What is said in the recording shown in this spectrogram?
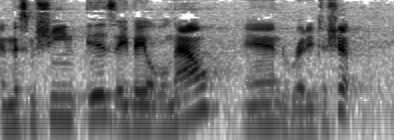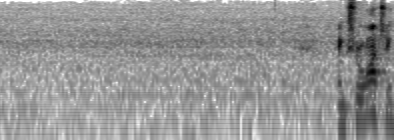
And this machine is available now and ready to ship. Thanks for watching.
